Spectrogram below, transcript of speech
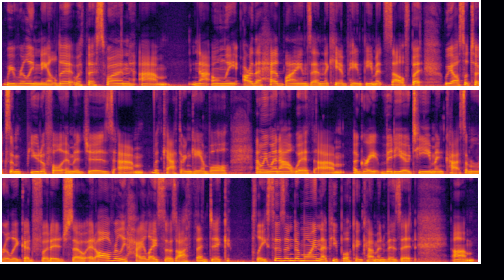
we really nailed it with this one. Um, not only are the headlines and the campaign theme itself, but we also took some beautiful images um, with Catherine Gamble, and we went out with um, a great video team and caught some really good footage. So it all really highlights those authentic places in Des Moines that people can come and visit. Um,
